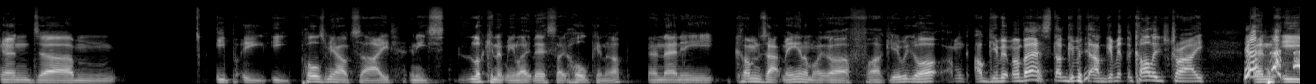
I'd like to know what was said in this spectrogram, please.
and um, he, he he pulls me outside, and he's looking at me like this, like hulking up, and then he comes at me, and I'm like, "Oh fuck, here we go! I'm, I'll give it my best. I'll give it. I'll give it the college try." and he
